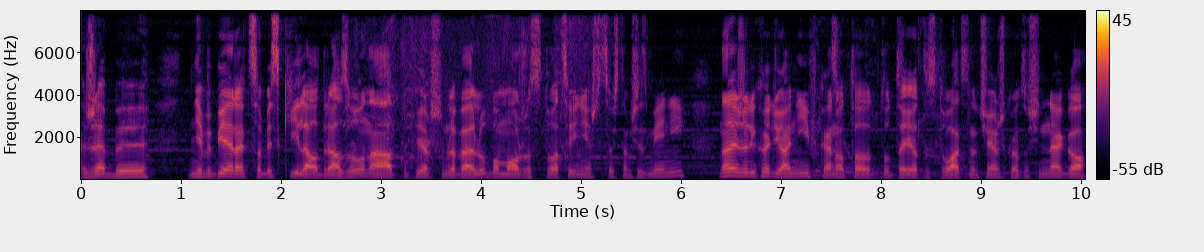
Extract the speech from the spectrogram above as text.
żeby nie wybierać sobie skilla od razu na pierwszym levelu, bo może sytuacyjnie jeszcze coś tam się zmieni. No ale jeżeli chodzi o Aniwkę, no to tutaj o tę sytuację, no ciężko o coś innego.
